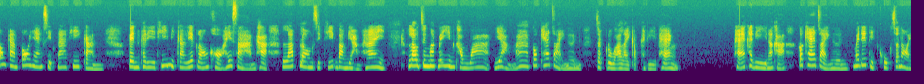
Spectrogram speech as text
ต้องการโต้แย้งสิทธิหน้าที่กัน เป็นคดีที่มีการเรียกร้องขอให้ศาลค่ะ รับรองสิทธิบางอย่างให้ เราจึงมักได้ยินคำว่า อย่างมากก็แค่จ่ายเงิน จะกลัวอะไรกับคดีแพ่ง แพ้คดีนะคะ ก็แค่จ่ายเงินไม่ได้ติดคุกซะหน่อย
